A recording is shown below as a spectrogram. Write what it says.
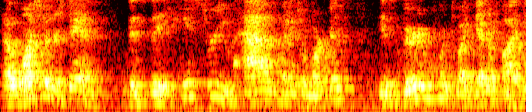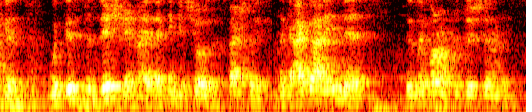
And I want you to understand that the history you have in financial markets is very important to identify because with this position, I, I think it shows especially. Like I got in this, it was like one of my positions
